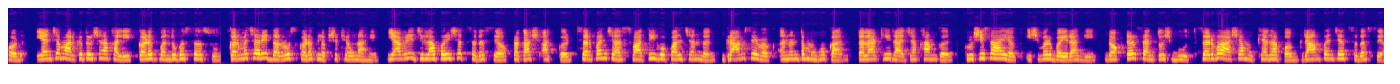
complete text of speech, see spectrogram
फड यांच्या मार्गदर्शनाखाली कडक बंदोबस्त असून कर्मचारी दररोज कडक लक्ष ठेवून आहेत. यावेळी जिल्हा परिषद सदस्य प्रकाश आतकड सरपंच स्वाती गोपाल चंदन ग्रामसेवक अनंत मोहोकार तलाठी राजा खामकर कृषी सहाय्यक ईश्वर बैरागी डॉक्टर संतोष भूत सर्व आशा मुख्याध्यापक ग्रामपंचायत सदस्य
